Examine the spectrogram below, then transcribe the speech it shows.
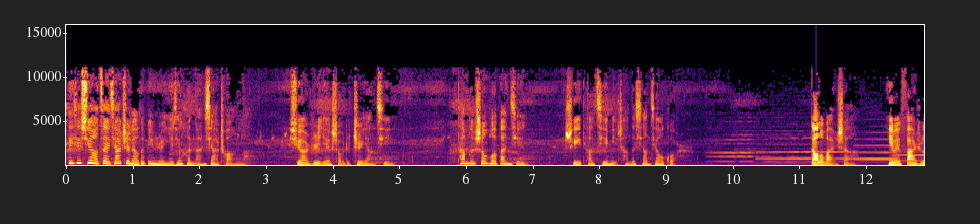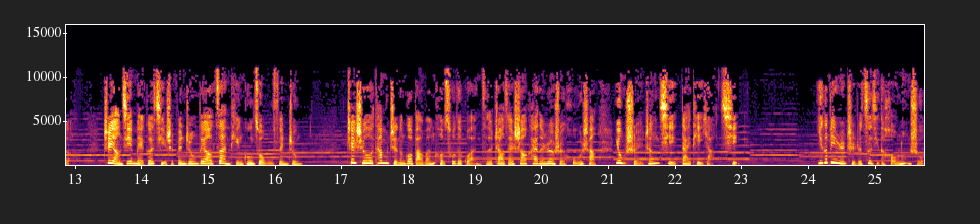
那些需要在家治疗的病人已经很难下床了，需要日夜守着制氧机。他们的生活半径是一条几米长的橡胶管。到了晚上，因为发热，制氧机每隔几十分钟都要暂停工作五分钟。这时候，他们只能够把碗口粗的管子罩在烧开的热水壶上，用水蒸气代替氧气。一个病人指着自己的喉咙说：“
